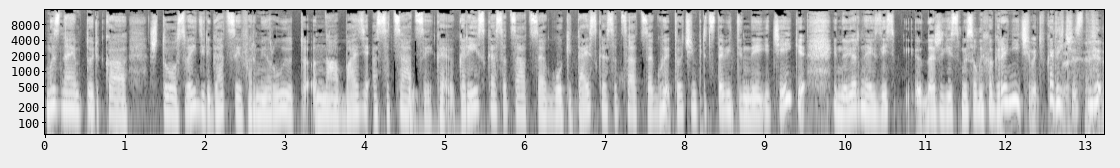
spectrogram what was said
Мы знаем только, что свои делегации формируют на базе ассоциаций. Корейская ассоциация ГО, Китайская ассоциация ГО. Это очень представительные ячейки. И, наверное, здесь э, даже есть смысл их ограничивать в количестве,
